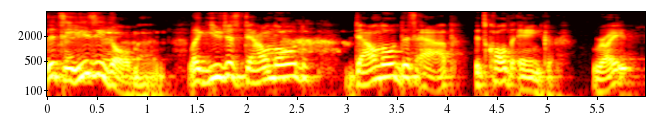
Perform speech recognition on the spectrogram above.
it's easy though, man. Like, you just download, download this app. It's called Anchor, right?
